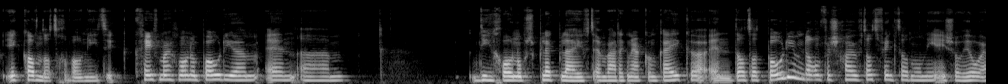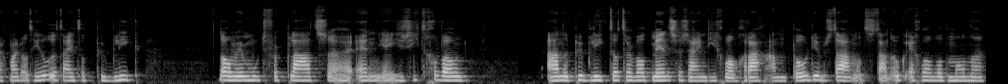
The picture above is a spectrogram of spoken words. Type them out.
ik kan dat gewoon niet. Ik geef maar gewoon een podium en um, die gewoon op zijn plek blijft en waar ik naar kan kijken. En dat dat podium dan verschuift, dat vind ik dan nog niet eens zo heel erg. Maar dat heel de tijd dat publiek dan weer moet verplaatsen. En ja, je ziet gewoon aan het publiek dat er wat mensen zijn die gewoon graag aan het podium staan. Want er staan ook echt wel wat mannen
